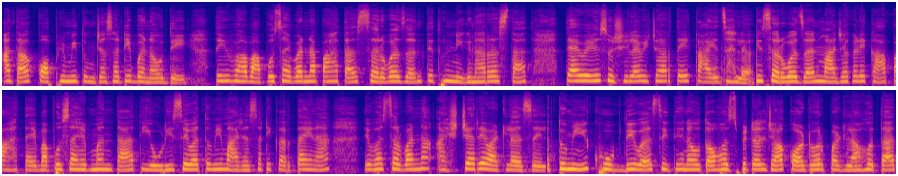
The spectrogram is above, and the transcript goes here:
आता कॉफी मी तुमच्यासाठी बनवते. तेव्हा बापूसाहेबांना पाहता सर्वजण ते तेथून निघणार असतात त्यावेळी सुशीला विचारते काय झालं? मी सर्वजण माझ्याकडे का पाहताय? बापूसाहेब म्हणतात एवढी सेवा तुम्ही माझ्यासाठी करताय ना तेव्हा सर्वांना आश्चर्य वाटलं असेल. तुम्ही खूप दिवस इथे नव्हता हॉस्पिटलच्या कॉटवर पडला होतात.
